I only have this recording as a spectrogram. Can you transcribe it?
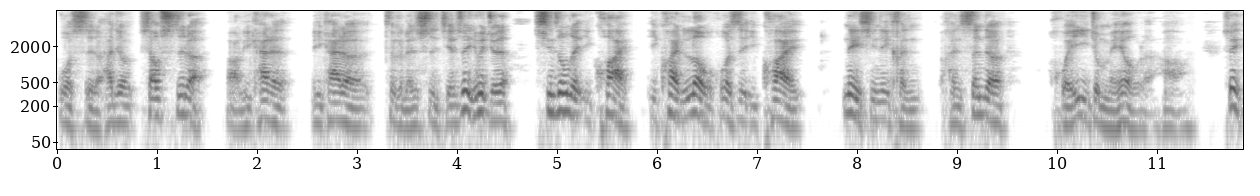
过世了，他就消失了啊，离开了离开了这个人世间，所以你会觉得心中的一块一块肉，或者是一块内心的很。很深的回忆就没有了哈，所以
